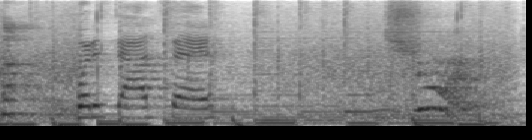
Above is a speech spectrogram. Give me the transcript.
dad. What does dad say? Sure.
